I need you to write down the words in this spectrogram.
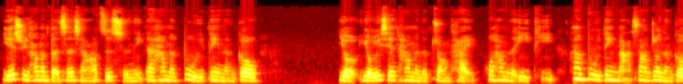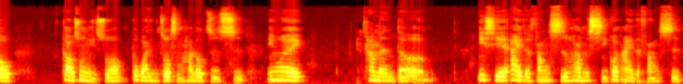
也许他们本身想要支持你，但他们不一定能够有有一些他们的状态或他们的议题，他们不一定马上就能够告诉你说，不管你做什么，他都支持，因为他们的。一些爱的方式，或他们习惯爱的方式，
